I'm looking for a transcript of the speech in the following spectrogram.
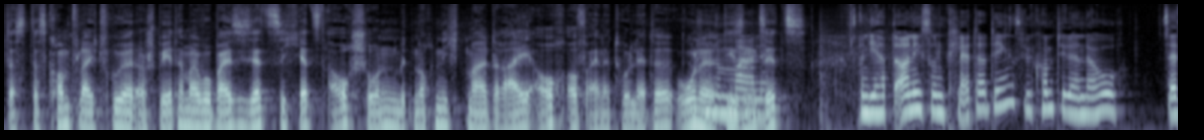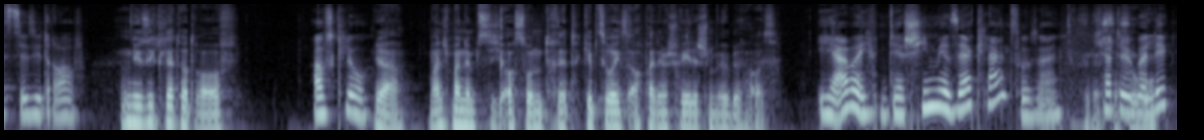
das, das kommt vielleicht früher oder später mal, wobei sie setzt sich jetzt auch schon mit noch nicht mal drei auch auf eine Toilette ohne diesen. Sitz. Und ihr habt auch nicht so ein Kletterdings? Wie kommt die denn da hoch? Setzt ihr sie drauf? Nee, sie klettert drauf. Aufs Klo? Ja, manchmal nimmt sie sich auch so einen Tritt. Gibt es übrigens auch bei dem schwedischen Möbelhaus. Ja, aber ich, der schien mir sehr klein zu sein. das ich hatte so überlegt,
